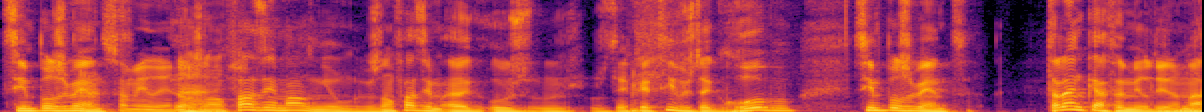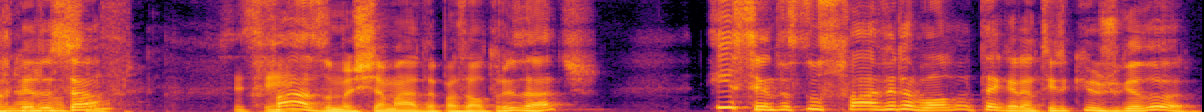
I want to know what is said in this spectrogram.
Simplesmente, São eles não fazem mal nenhum. Eles não fazem ah, os, os, os efetivos da Globo simplesmente tranca a família numa não arrecadação, faz uma chamada para as autoridades e senta-se no sofá a ver a bola até garantir que o jogador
